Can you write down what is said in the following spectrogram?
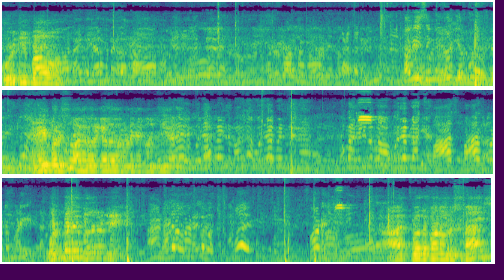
குருஜி பாவம். கவி பரிசு வாங்குவதற்காக அவருடைய குருஜி. ஒன்பது பாஸ் அற்புதமான ஒரு ஸ்மாஷ்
